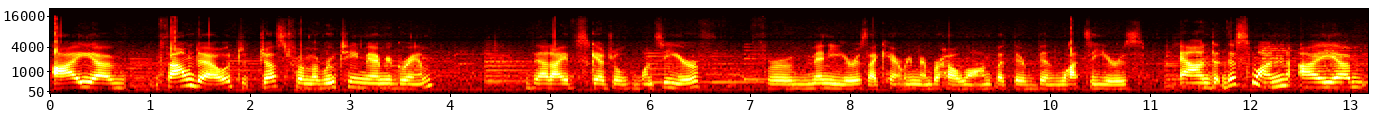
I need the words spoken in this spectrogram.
I uh, found out just from a routine mammogram that I've scheduled once a year for many years. I can't remember how long, but there have been lots of years. And this one, I um,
